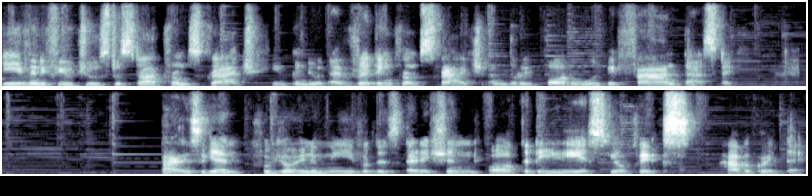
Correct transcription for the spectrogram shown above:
Even if you choose to start from scratch, you can do everything from scratch and the report will be fantastic. Thanks again for joining me for this edition of the Daily SEO Fix. Have a great day.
